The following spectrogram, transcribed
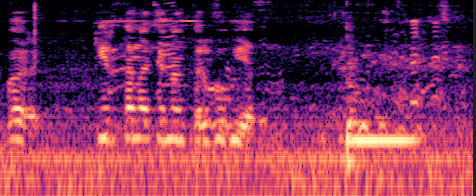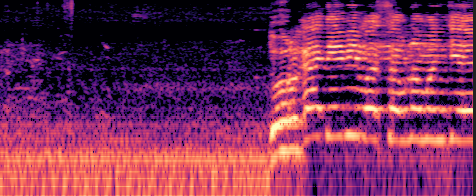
बर. कीर्तनाच्या नंतर बघूया दुर्गा देवी बसवणं म्हणजे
